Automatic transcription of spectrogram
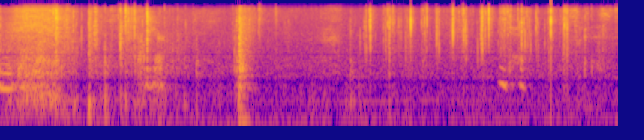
Move this down here. Okay, let's look at this.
